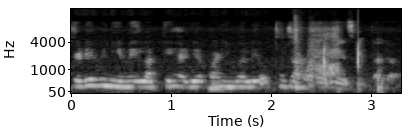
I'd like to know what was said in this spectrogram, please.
ਜਿਹੜੇ ਵੀ ਨੀਵੇਂ ਇਲਾਕੇ ਹੈਗੇ ਆ ਪਾਣੀ ਵਾਲੇ, ਉੱਥੋਂ ਜਾਣ ਤੋਂ ਗੁਰੇਜ਼ ਕੀਤਾ ਜਾਵੇ।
